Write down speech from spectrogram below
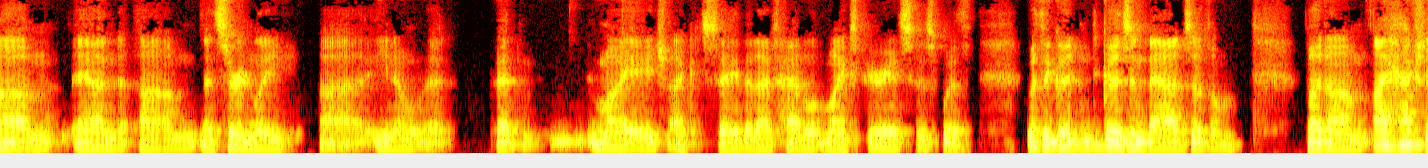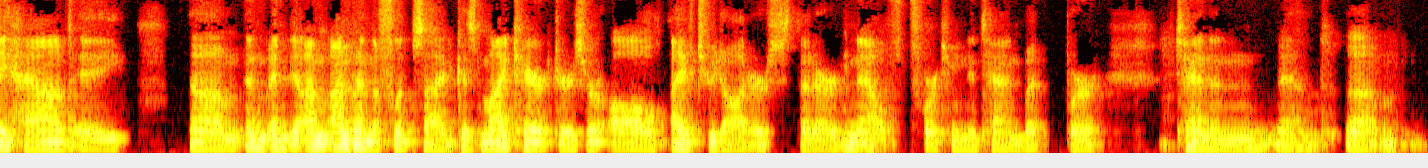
um, and um, and certainly uh, you know at my age, I could say that I've had my experiences with with the good goods and bads of them. But um, I actually have a um, and, and I'm, I'm on the flip side because my characters are all, I have two daughters that are mm-hmm. now 14 and 10, but were 10 and, and, um,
